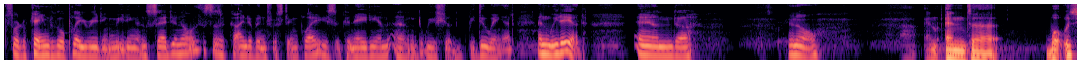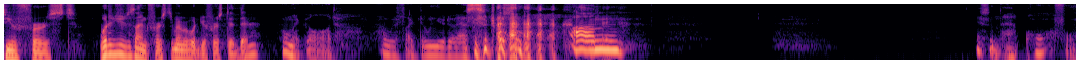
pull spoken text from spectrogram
sort of came to a play reading meeting and said, you know, this is a kind of interesting play. He's a Canadian and we should be doing it. And we did. And, uh, you know, and and uh, what was your first? What did you design first? Do you remember what you first did there? Oh my God. I wish I'd known you to ask this question. um, Isn't that awful?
